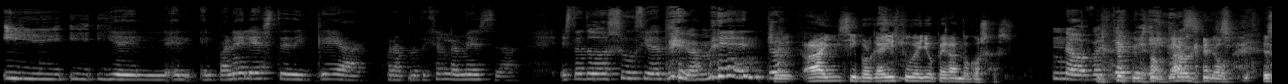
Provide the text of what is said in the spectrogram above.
Y, y, y el, el, el panel este de Ikea para proteger la mesa está todo sucio de pegamento. Sí. Ay, sí, porque ahí estuve yo pegando cosas. No, pues que te- No, claro que no. Es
